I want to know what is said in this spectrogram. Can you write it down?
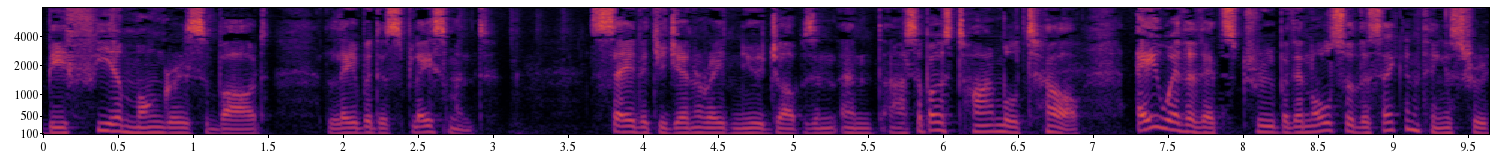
be fear mongers about labor displacement say that you generate new jobs and, and I suppose time will tell. A whether that's true, but then also the second thing is true,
